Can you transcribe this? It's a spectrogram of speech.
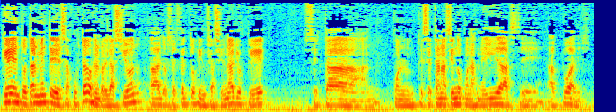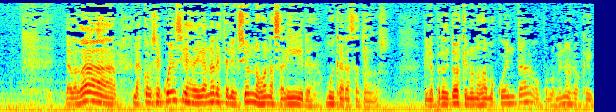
queden totalmente desajustados en relación a los efectos inflacionarios que se, está, con, que se están haciendo con las medidas eh, actuales. La verdad, las consecuencias de ganar esta elección nos van a salir muy caras a todos. Y lo peor de todo es que no nos damos cuenta, o por lo menos los que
